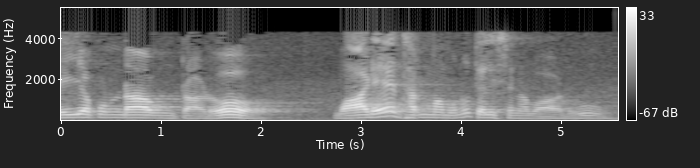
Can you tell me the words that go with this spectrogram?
చెయ్యకుండా ఉంటాడో వాడే ధర్మమును తెలిసినవాడు.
